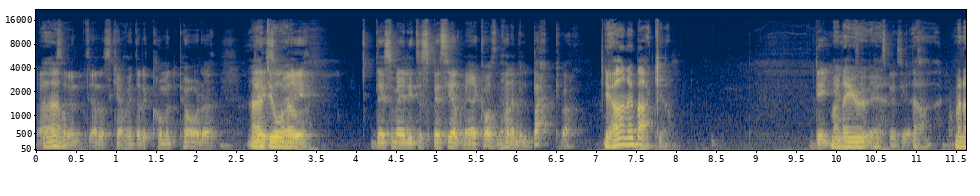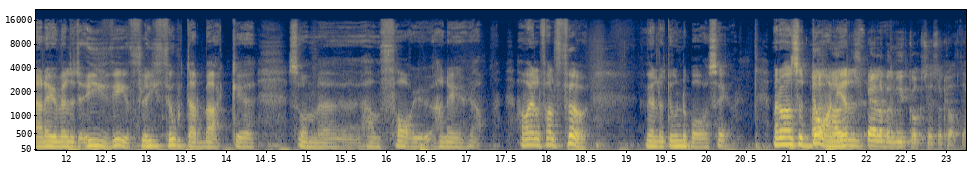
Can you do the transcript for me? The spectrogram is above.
Alltså, annars kanske jag inte hade kommit på det. Nej, det, inte jag heller. Det som är lite speciellt med Erik Karlsson, han är väl back va? Ja, han är back ja. Det är ju Man är lite ju, mer speciellt. ja. Men han är ju väldigt yvig, flyfotad back eh, som eh, han far ju... Han är... Ja, han var i alla fall förr väldigt underbar att se. Men det var alltså Han, Daniel... han spelar väl mycket också såklart ja.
